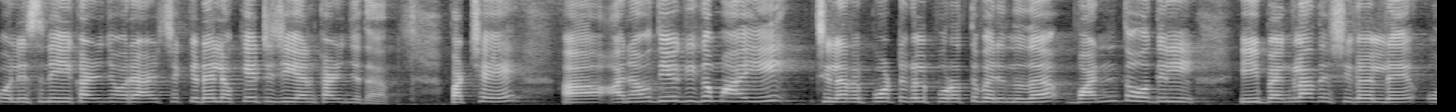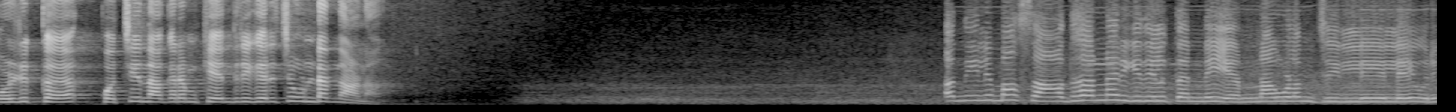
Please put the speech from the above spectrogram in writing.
പോലീസിന് ഈ കഴിഞ്ഞ ഒരാഴ്ചക്കിടെ ലൊക്കേറ്റ് ചെയ്യാൻ കഴിഞ്ഞത്. പക്ഷേ അനൌദ്യോഗികമായി ചില റിപ്പോർട്ടുകൾ പുറത്തു വരുന്നത് വൻതോതിൽ ഈ ബംഗ്ലാദേശികളുടെ ഒഴുക്ക് കൊച്ചി നഗരം കേന്ദ്രീകരിച്ച് ഉണ്ടെന്നാണ് നീലിമ സാധാരണ രീതിയിൽ തന്നെ എറണാകുളം ജില്ലയിലെ ഒരു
